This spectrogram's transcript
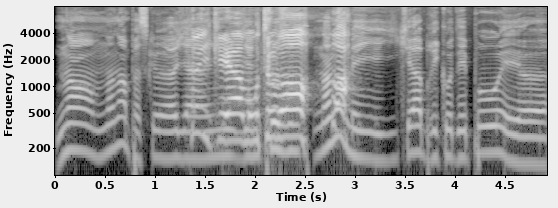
Non, non, non, parce que il y a. Une- Ikea y a une Montauban. clause- Non, non, mais Ikea, brico dépôt et euh,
